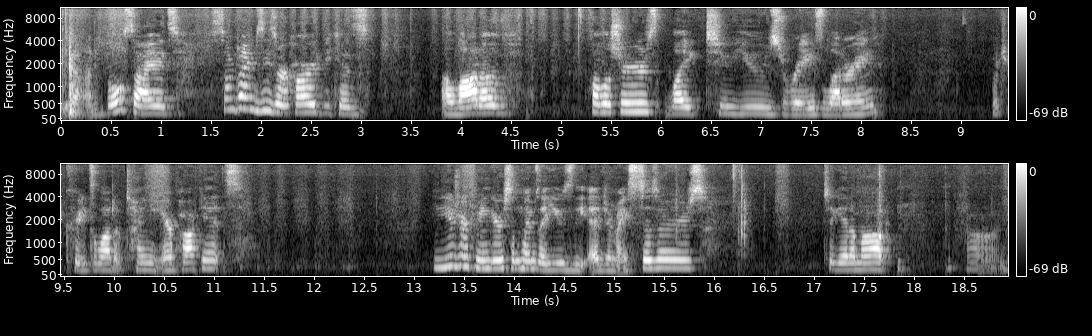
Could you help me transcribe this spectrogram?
Do that on both sides. Sometimes these are hard because a lot of publishers like to use raised lettering, which creates a lot of tiny air pockets. You use your fingers. Sometimes I use the edge of my scissors to get them up. Um,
